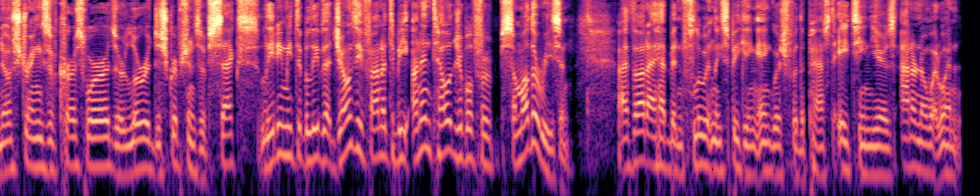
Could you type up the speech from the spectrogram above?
No strings of curse words or lurid descriptions of sex, leading me to believe that Jonesy found it to be unintelligible for some other reason. I thought I had been fluently speaking English for the past 18 years. I don't know what went,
